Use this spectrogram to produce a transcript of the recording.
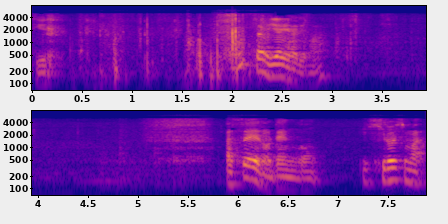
ていう3秒嫌になるよな明日への伝言。広島。や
